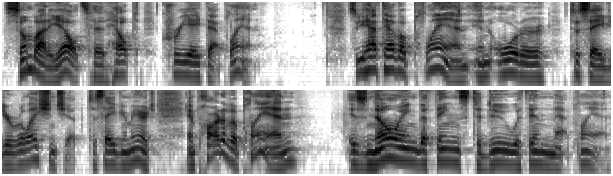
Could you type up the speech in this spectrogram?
somebody else had helped create that plan. So you have to have a plan in order to save your relationship, to save your marriage. And part of a plan is knowing the things to do within that plan,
